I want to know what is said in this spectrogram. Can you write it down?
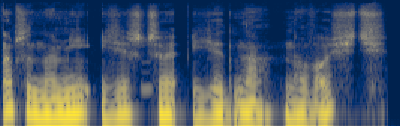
A przed nami jeszcze jedna nowość.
